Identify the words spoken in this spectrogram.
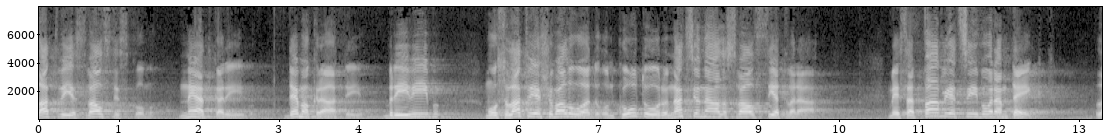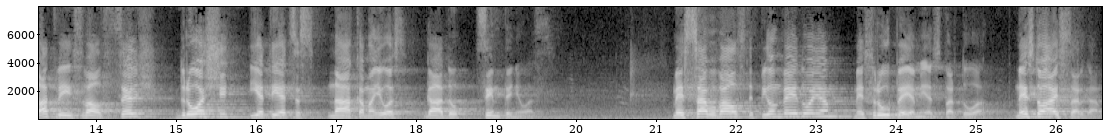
Latvijas valstiskumu, neatkarību, demokrātiju, brīvību, mūsu latviešu valodu un kultūru nacionālas valsts ietvarā. Mēs ar pārliecību varam teikt, Latvijas valsts ceļš droši ietiecas nākamajos gadu simteņos. Mēs savu valsti pilnveidojam, mēs rūpējamies par to. Mēs to aizsargām,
